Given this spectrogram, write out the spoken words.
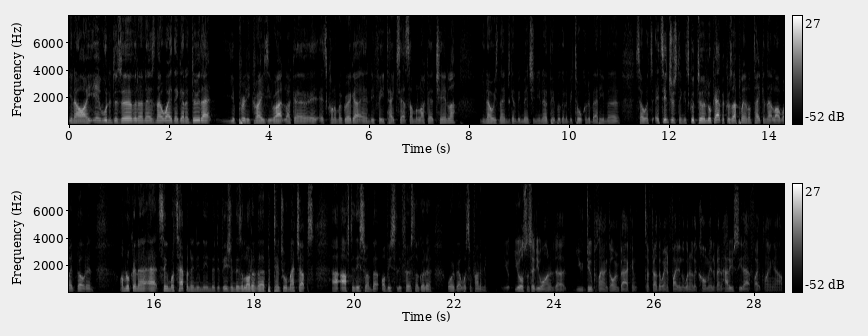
you know, he wouldn't deserve it, and there's no way they're going to do that. You're pretty crazy, right? Like uh, it's Conor McGregor, and if he takes out someone like a Chandler, you know his name's going to be mentioned. You know people are going to be talking about him. Uh, so it's it's interesting. It's good to look at because I plan on taking that lightweight belt and. I'm looking at, at seeing what's happening in, in the division. There's a lot of uh, potential matchups uh, after this one, but obviously first I've got to worry about what's in front of me. You, you also said you wanted to, you do plan on going back and, to featherweight and fighting the winner of the co-main event. How do you see that fight playing out?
